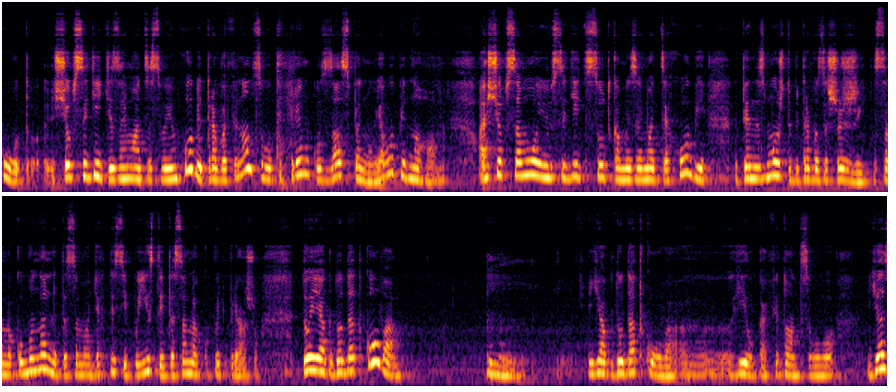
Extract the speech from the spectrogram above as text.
от, щоб сидіти і займатися своїм хобі, треба фінансову підтримку за спиною або під ногами. А щоб самою сидіти сутками і займатися хобі, ти не зможеш, тобі треба за щось жити. Саме комунальне, те саме одягтися і поїсти, і те саме купити пряжу. То як додаткова, як додаткова е, гілка фінансового я,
